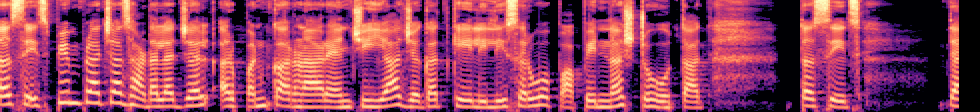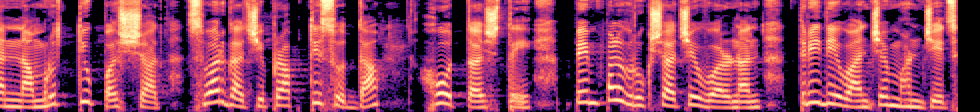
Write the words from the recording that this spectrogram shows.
तसेच पिंपळाच्या झाडाला जल अर्पण करणाऱ्यांची या जगात केलेली सर्व पापे नष्ट होतात. तसेच त्यांना मृत्यूपश्चात स्वर्गाची प्राप्तीसुद्धा होत असते. पिंपळ वृक्षाचे वर्णन त्रिदेवांचे म्हणजेच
